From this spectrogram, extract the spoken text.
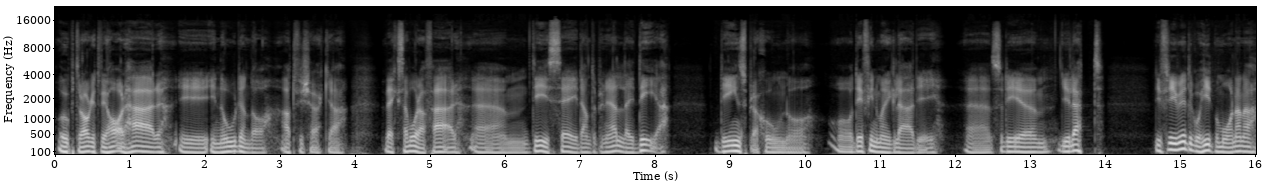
och uppdraget vi har här i, i Norden då att försöka växa vår affär. Eh, det i sig, det entreprenöriella i det, det är inspiration och, och det finner man ju glädje i. Eh, så det är ju lätt det är frivilligt att gå hit på morgnarna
